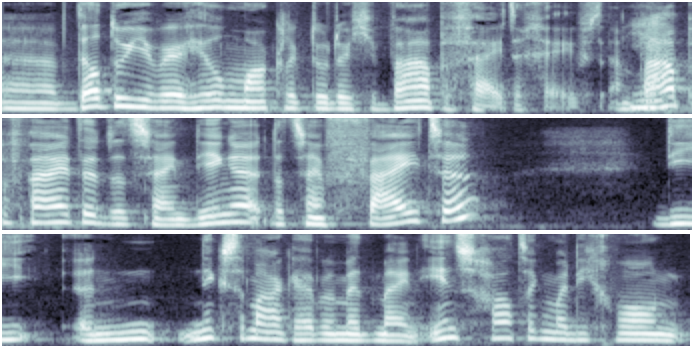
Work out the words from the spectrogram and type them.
eh, dat doe je weer heel makkelijk doordat je wapenfeiten geeft. En Ja. wapenfeiten, dat zijn dingen, dat zijn feiten die eh, niks te maken hebben met mijn inschatting, maar die gewoon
